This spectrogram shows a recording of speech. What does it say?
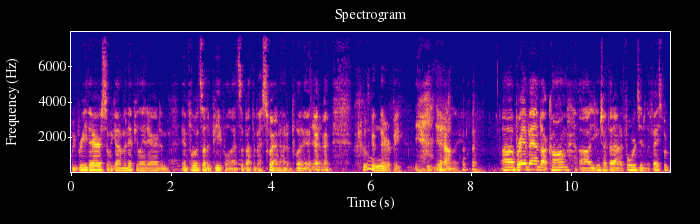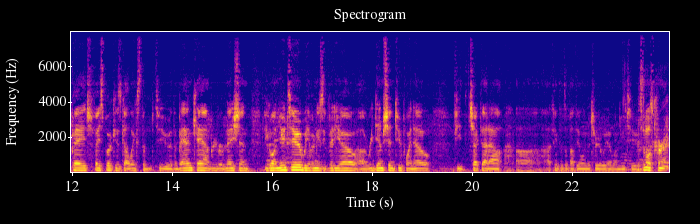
we breathe air, so we got to manipulate air to influence other people. That's about the best way I know how to put it. Yeah. It's good therapy. Yeah, Yeah. definitely. Uh, BreaBand.com. Uh, you can check that out. It forwards you to the Facebook page. Facebook has got links to, to the Bandcamp, Reverb Nation. If you go on YouTube, we have a music video, uh, Redemption 2.0. If you check that out, uh, I think that's about the only material we have on YouTube. It's the most current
